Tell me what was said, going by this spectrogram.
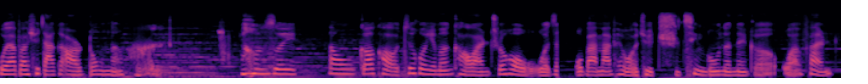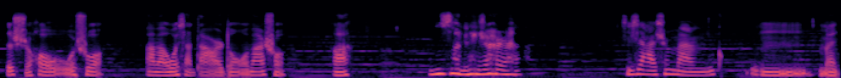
我要不要去打个耳洞呢？然后，所以当高考最后一门考完之后，我在我爸妈陪我去吃庆功的那个晚饭的时候，我说：“妈妈，我想打耳洞。”我妈说：“啊。”你想成这样啊？其实还是蛮，嗯，蛮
